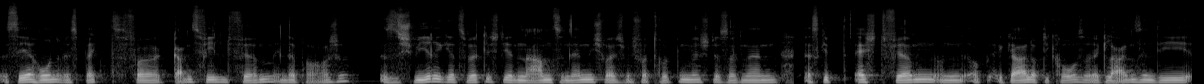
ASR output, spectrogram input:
sehr hohen Respekt vor ganz vielen Firmen in der Branche es ist schwierig, jetzt wirklich dir einen Namen zu nennen, nicht weil ich mich verdrücken möchte, sondern es gibt echt Firmen und ob, egal ob die groß oder klein sind, die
